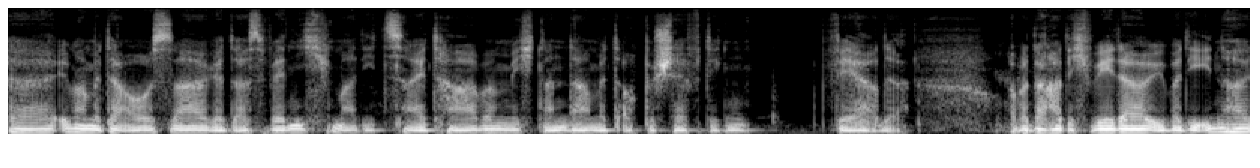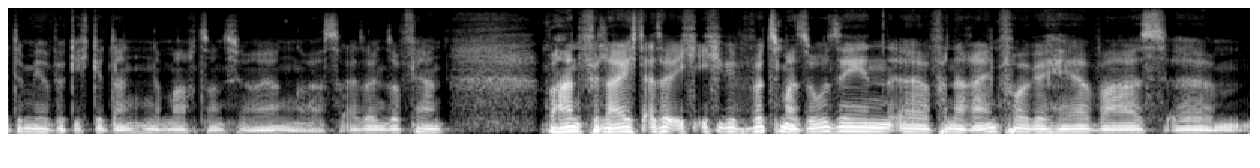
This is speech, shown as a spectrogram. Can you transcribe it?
Äh, immer mit der Aussage, dass wenn ich mal die Zeit habe, mich dann damit auch beschäftigen werde. Aber da hatte ich weder über die Inhalte mir wirklich Gedanken gemacht, sonst irgendwas. Also insofern waren vielleicht, also ich, ich würde es mal so sehen, äh, von der Reihenfolge her war es ähm,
